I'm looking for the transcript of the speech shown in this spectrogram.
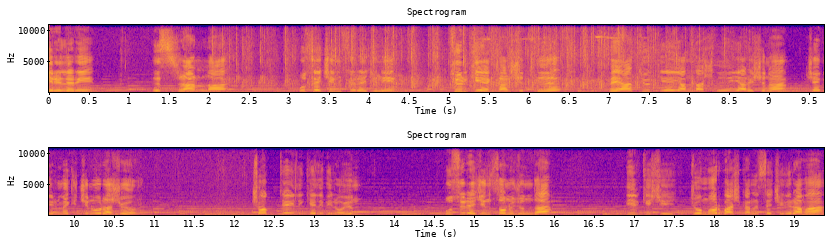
birileri ısrarla bu seçim sürecini Türkiye karşıtlığı veya Türkiye yandaşlığı yarışına çevirmek için uğraşıyor. Çok tehlikeli bir oyun. Bu sürecin sonucunda bir kişi Cumhurbaşkanı seçilir ama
